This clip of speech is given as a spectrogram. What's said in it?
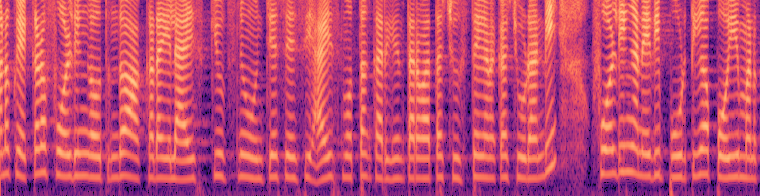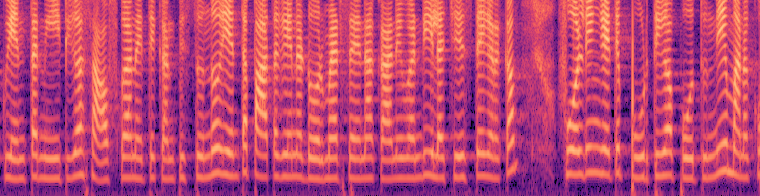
మనకు ఎక్కడ ఫోల్డింగ్ అవుతుందో అక్కడ ఇలా ఐస్ క్యూబ్స్ని ఉంచేసేసి ఐస్ మొత్తం కరిగిన తర్వాత చూస్తే కనుక చూడండి. ఫోల్డింగ్ అనేది పూర్తిగా పోయి మనకు ఎంత నీట్గా సాఫ్ట్గానైతే కనిపిస్తుందో ఎంత పాతగైన డోర్ మ్యాట్స్ అయినా కానివ్వండి ఇలా చేస్తే కనుక ఫోల్డింగ్ అయితే పూర్తిగా పోతుంది. మనకు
